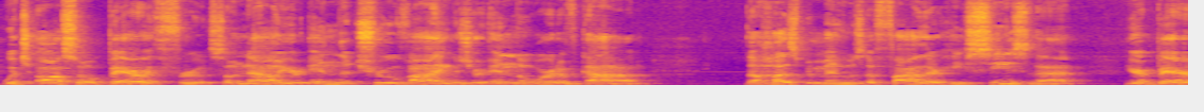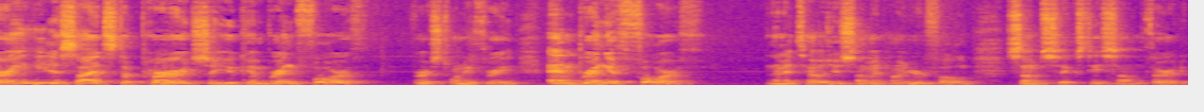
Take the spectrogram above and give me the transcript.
Which also beareth fruit. So now you're in the true vine because you're in the word of God. The husbandman who's the father, he sees that. You're bearing, he decides to purge so you can bring forth, verse 23, and bringeth forth. And then it tells you some in hundredfold, some 60, some 30.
